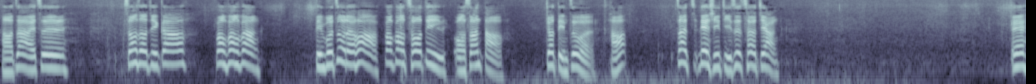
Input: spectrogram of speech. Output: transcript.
好，再来一次，双手举高，放放放，顶不住的话，放放戳地，往山倒，就顶住了。好，再练习几次侧降。哎、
